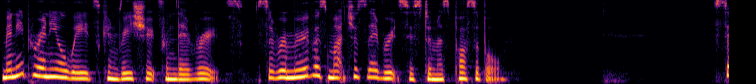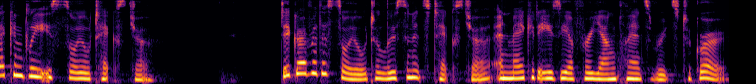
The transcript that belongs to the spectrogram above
Many perennial weeds can reshoot from their roots, so remove as much of their root system as possible. Secondly, is soil texture. Dig over the soil to loosen its texture and make it easier for a young plant's roots to grow.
